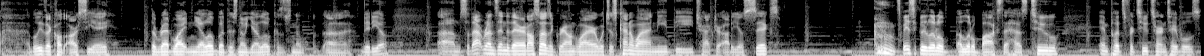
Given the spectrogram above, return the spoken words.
I believe they're called RCA, the red, white, and yellow, but there's no yellow because there's no uh, video. Um, so that runs into there. It also has a ground wire, which is kind of why I need the Traktor Audio 6. it's basically a little a little box that has two inputs for two turntables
